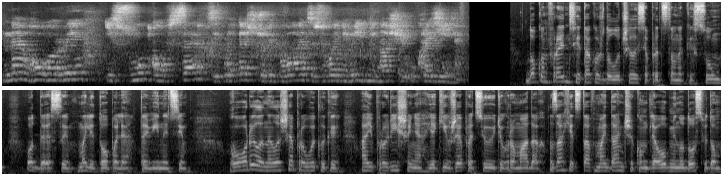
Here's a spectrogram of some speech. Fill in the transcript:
не говорив із смутком в серці про те, що відбувається сьогодні в рідній нашій Україні. До конференції також долучилися представники Сум, Одеси, Мелітополя та Вінниці. Говорили не лише про виклики, а й про рішення, які вже працюють у громадах. Захід став майданчиком для обміну досвідом,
